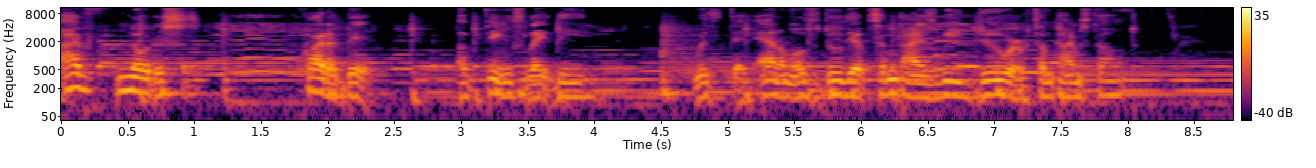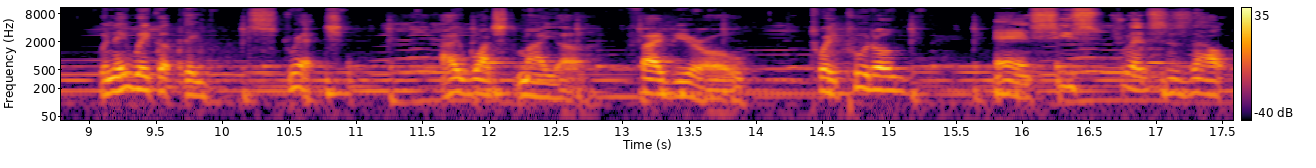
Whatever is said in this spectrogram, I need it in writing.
I've noticed quite a bit of things lately with that animals do that sometimes we do or sometimes don't. When they wake up, they stretch. I watched my uh, five-year-old toy poodle, and she stretches out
